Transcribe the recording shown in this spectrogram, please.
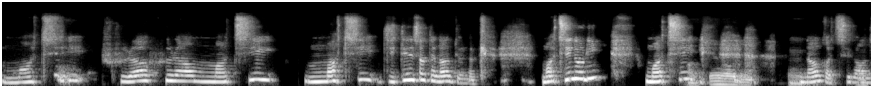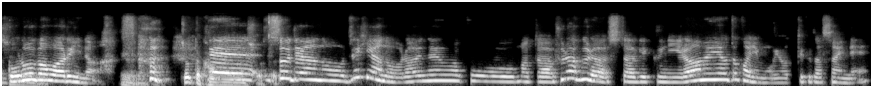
街、ふらふら街、街、自転車ってなんて言うんだっけ？街乗り？街、うんなんか違う。語呂が悪いな。うん ちょっと考えましょで、う。それであの、ぜひあの、来年はこう、またふらふらした挙句にラーメン屋とかにも寄ってくださいね。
